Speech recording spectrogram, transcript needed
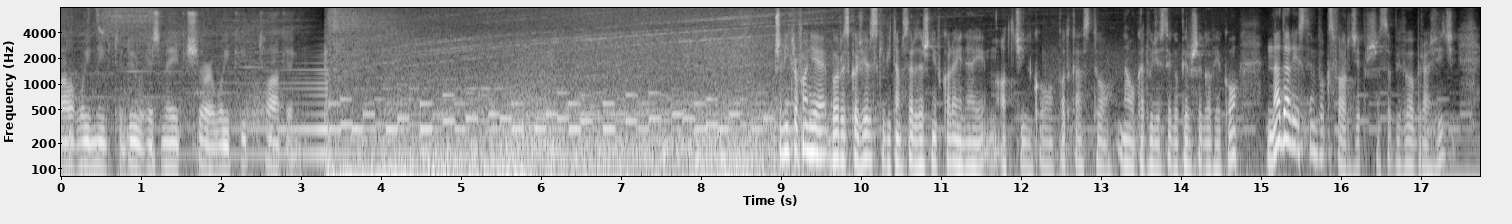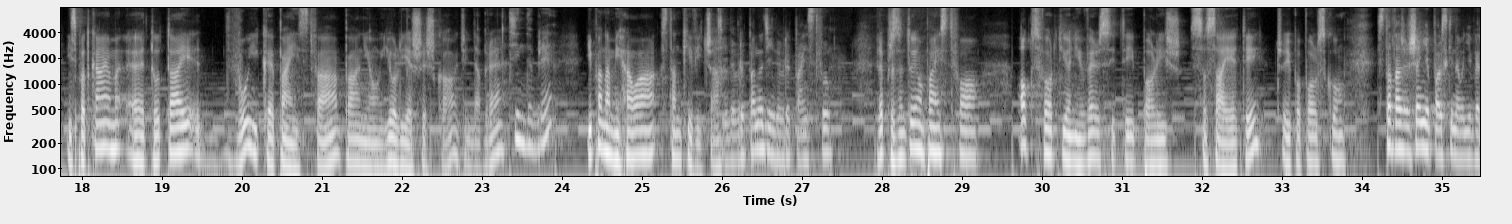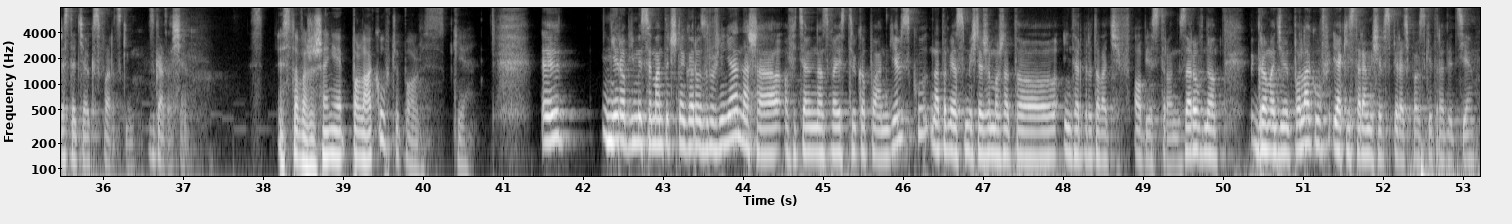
All we need to do is make sure we keep talking. Przy mikrofonie Borys Kozielski, witam serdecznie w kolejnym odcinku podcastu Nauka XXI wieku. Nadal jestem w Oksfordzie, proszę sobie wyobrazić, i spotkałem e, tutaj dwójkę państwa, panią Julię Szyszko, dzień dobry, Dzień dobry. i pana Michała Stankiewicza. Dzień dobry panu, dzień dobry państwu. Reprezentują państwo Oxford University Polish Society, czyli po polsku Stowarzyszenie Polskie na Uniwersytecie Oksfordzkim. Zgadza się. Stowarzyszenie Polaków czy Polskie? Y, Nie robimy semantycznego rozróżnienia. Nasza oficjalna nazwa jest tylko po angielsku, natomiast myślę, że można to interpretować w obie strony. Zarówno gromadzimy Polaków, jak i staramy się wspierać polskie tradycje.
